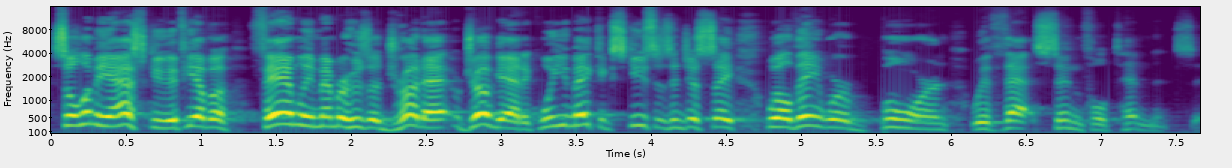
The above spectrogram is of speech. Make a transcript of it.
So let me ask you if you have a family member who's a drug addict, will you make excuses and just say, well, they were born with that sinful tendency?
